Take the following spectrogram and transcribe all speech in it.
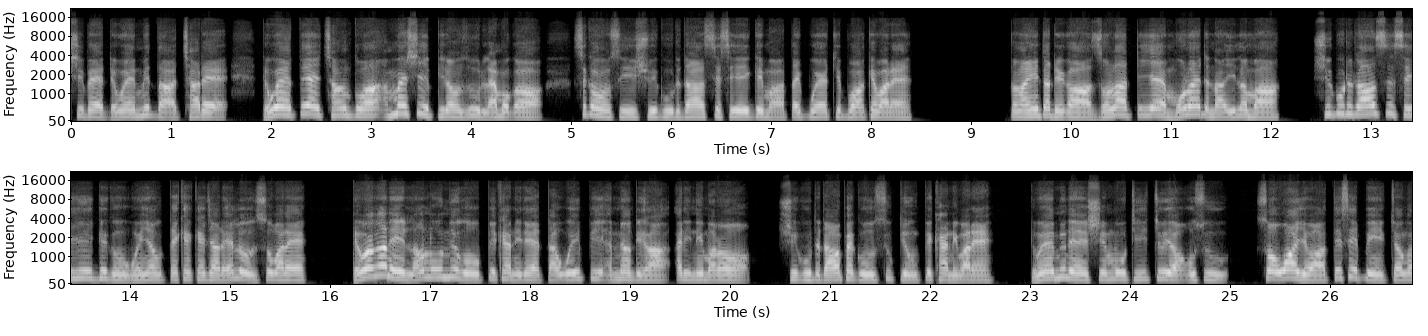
ရှေ့ဘက်ဒဝဲမြစ်တာချတဲ့ဒဝဲတဲ့ချောင်းသွားအမှတ်ရှိပြည်တော်စုလမ်းပေါ်က စစ်ကောင်စီရွှေကူတံတားစစ်စေးဂိတ်မှာတိုက်ပွဲဖြစ်ပွားခဲ့ပါတယ်။တော်လိုင်းတပ်တွေကဇွန်လ၁ရက်မွန်လွဲတနာရီလောက်မှာရွှေကူတံတားစစ်စေးဂိတ်ကိုဝင်ရောက်တိုက်ခတ်ခဲ့ကြတယ်လို့ဆိုပါတယ်။ဒဝဲကနေလောင်လုံးမြို့ကိုပစ်ခတ်နေတဲ့တာဝေးပစ်အမြောက်တွေဟာအဲ့ဒီနေ့မှာတော့ရွှေကူတံတားဘက်ကိုစုပြုံပစ်ခတ်နေပါတယ်။ဒွေမြို့နယ်ရှင်မိုတီကျွော်အုပ်စုစော်ဝရွာတစ်စစ်ပင်ကျောင်းက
